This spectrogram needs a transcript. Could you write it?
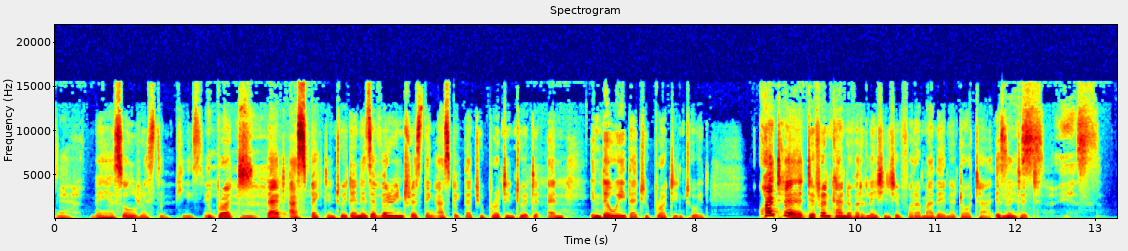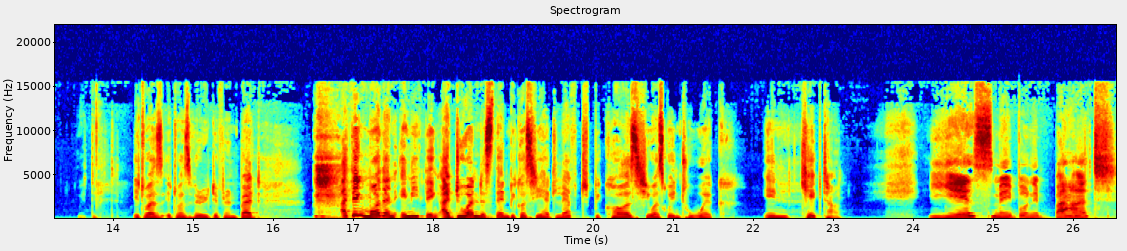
Yeah. May her soul rest in peace. You brought that aspect into it, and it's a very interesting aspect that you brought into it, and in the way that you brought into it. Quite a different kind of a relationship for a mother and a daughter, isn't it? Yes. Yes. We did. it was it was very different but i think more than anything i do understand because she had left because she was going to work in cape town Yes, Mayboni, but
